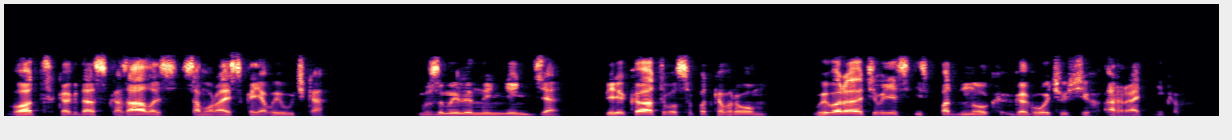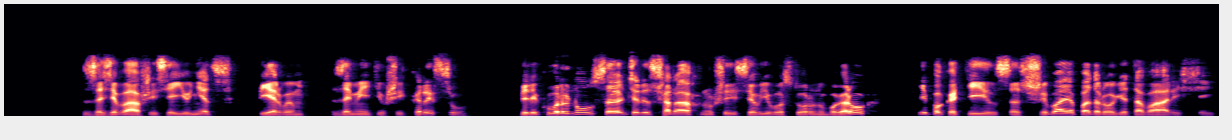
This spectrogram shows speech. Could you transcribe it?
Вот когда сказалась самурайская выучка. Взмыленный ниндзя перекатывался под ковром, выворачиваясь из-под ног гогочущих оратников. Зазевавшийся юнец, первым заметивший крысу, перекувырнулся через шарахнувшийся в его сторону бугорок и покатился, сшибая по дороге товарищей.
